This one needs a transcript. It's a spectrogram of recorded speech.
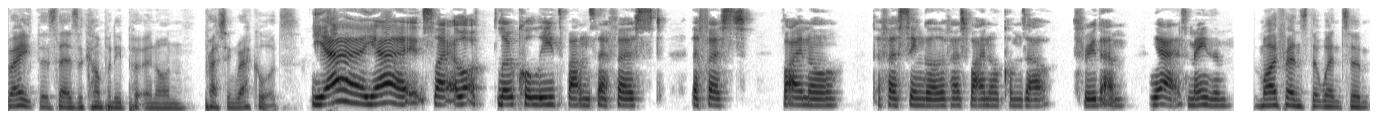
Great that there's a company putting on pressing records. Yeah, yeah. It's like a lot of local Leeds bands. Their first, their first vinyl, their first single, their first vinyl comes out through them. Yeah, it's amazing. My friends that went to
